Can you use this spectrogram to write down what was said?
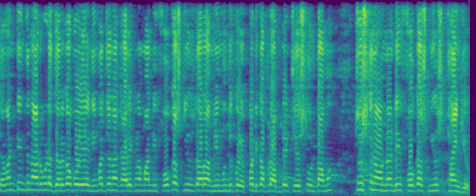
సెవెంటీన్త్ నాడు కూడా జరగబోయే నిమజ్జన కార్యక్రమాన్ని ఫోకస్ న్యూస్ ద్వారా మీ ముందుకు ఎప్పటికప్పుడు అప్డేట్ చేస్తూ ఉంటాము. చూస్తూనే ఉండండి ఫోకస్ న్యూస్ థ్యాంక్ యూ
